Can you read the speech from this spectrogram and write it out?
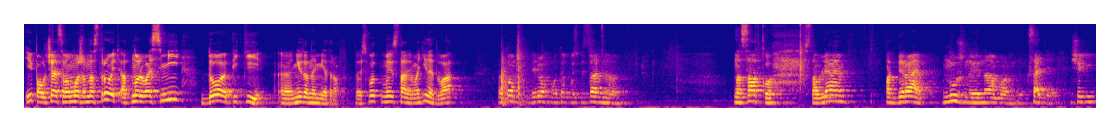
и получается мы можем настроить от 0,8 до 5 э, ньютонометров. То есть вот мы ставим 1 и 2. Потом берем вот такую специальную насадку вставляем, подбираем нужные нам, кстати, еще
